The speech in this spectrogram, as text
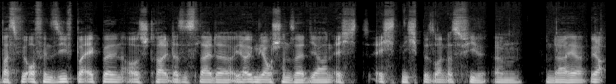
was wir offensiv bei Eckbällen ausstrahlt, das ist leider ja irgendwie auch schon seit Jahren echt, echt nicht besonders viel. Ähm, von daher, ja,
